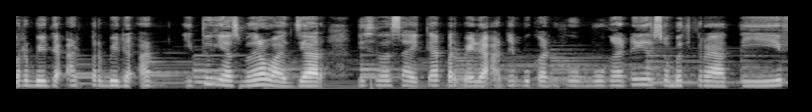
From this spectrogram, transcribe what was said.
perbedaan-perbedaan itu ya sebenarnya wajar. Diselesaikan perbedaannya bukan hubungannya ya sobat kreatif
